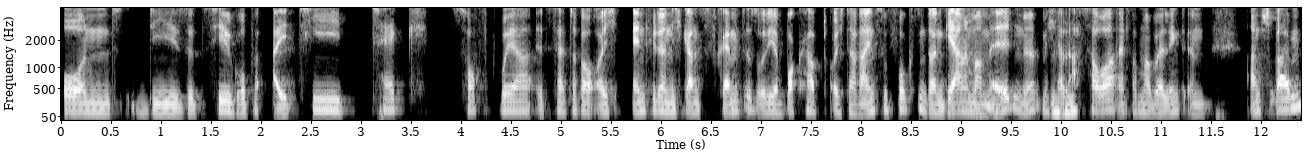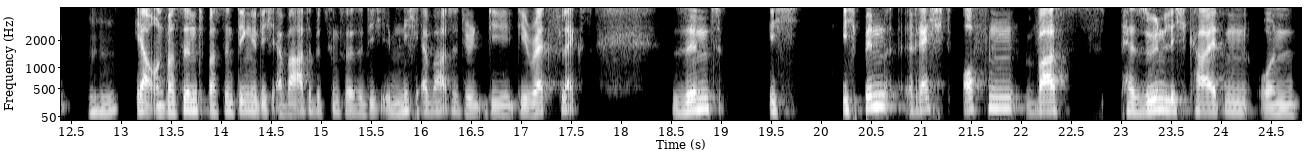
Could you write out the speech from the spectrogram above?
und diese Zielgruppe IT, Tech, Software etc. euch entweder nicht ganz fremd ist oder ihr Bock habt, euch da reinzufuchsen, dann gerne mal melden. Ne? Michael Mhm. Assauer einfach mal bei LinkedIn anschreiben. Mhm. Ja, und was sind, was sind Dinge, die ich erwarte, beziehungsweise die ich eben nicht erwarte? Die, die, die Red Flags sind, ich, ich bin recht offen, was Persönlichkeiten und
